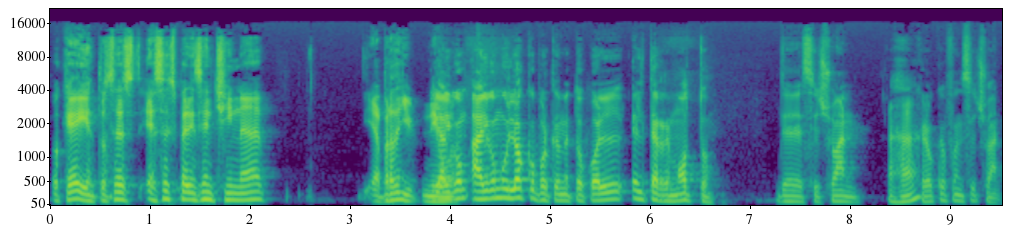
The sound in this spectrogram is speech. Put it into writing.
ok, entonces esa experiencia en China. Y aparte, Y algo, algo muy loco porque me tocó el, el terremoto de Sichuan. Ajá. Creo que fue en Sichuan.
